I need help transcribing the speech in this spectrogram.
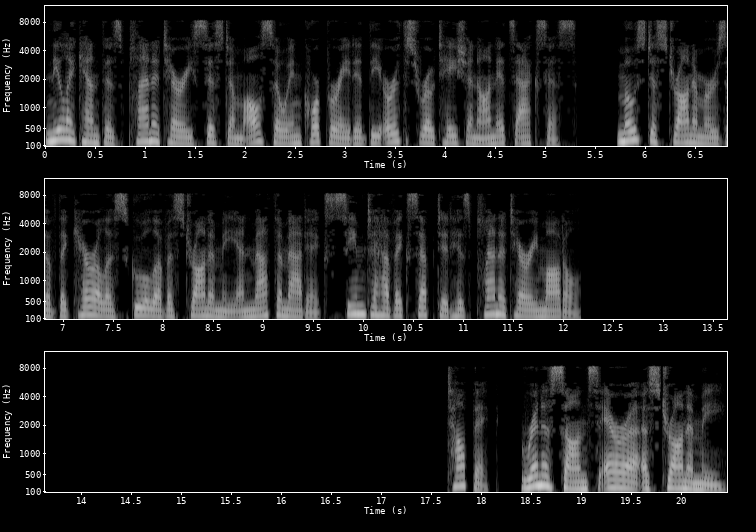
Nilakantha's planetary system also incorporated the Earth's rotation on its axis. Most astronomers of the Kerala School of Astronomy and Mathematics seem to have accepted his planetary model. Renaissance-era astronomy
